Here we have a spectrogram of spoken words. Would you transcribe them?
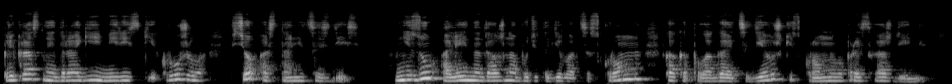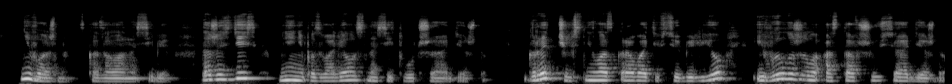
прекрасные дорогие мирийские кружева – все останется здесь. Внизу Алейна должна будет одеваться скромно, как и полагается девушке скромного происхождения. «Неважно», — сказала она себе, — «даже здесь мне не позволялось носить лучшую одежду». Гретчель сняла с кровати все белье и выложила оставшуюся одежду.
